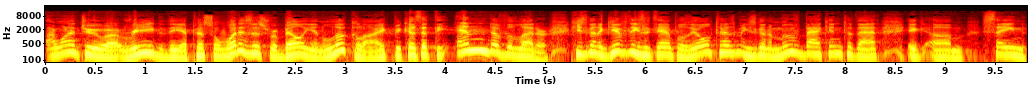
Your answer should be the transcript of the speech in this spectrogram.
I wanted to uh, read the epistle. What does this rebellion look like? Because at the end of the letter, he's going to give these examples of the Old Testament. He's going to move back into that, um, saying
